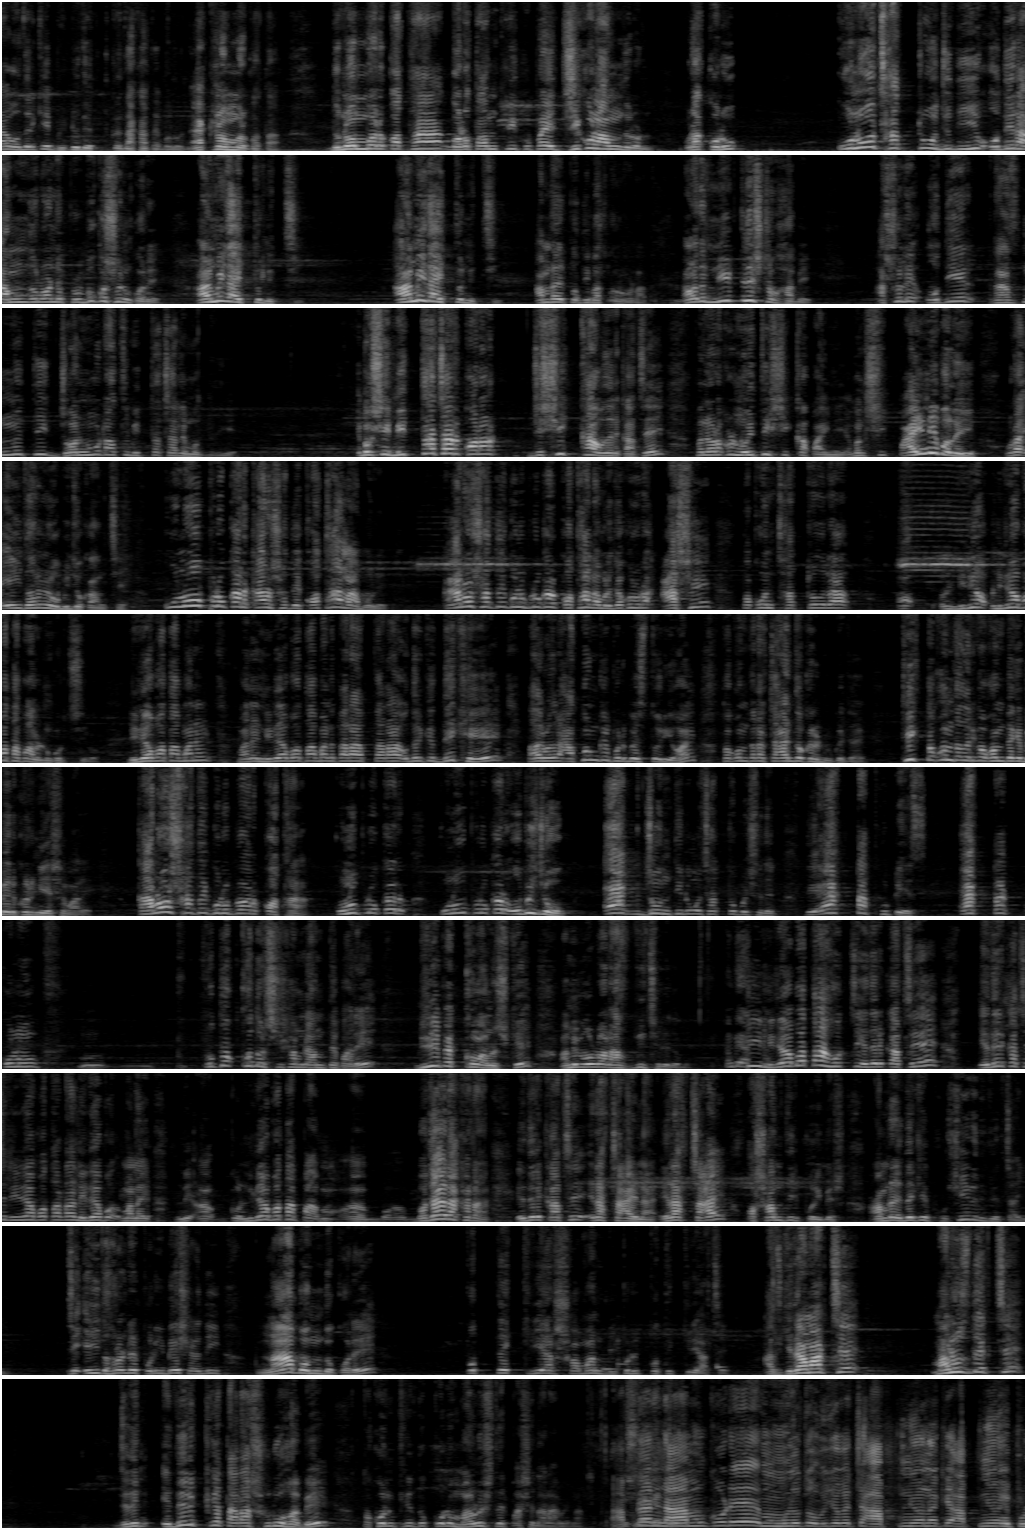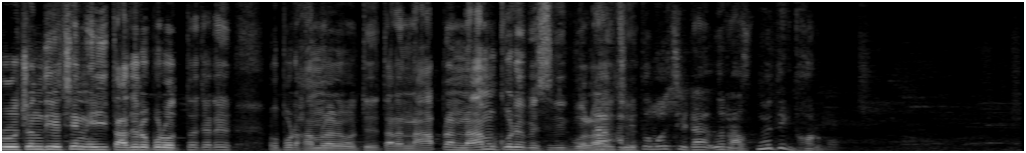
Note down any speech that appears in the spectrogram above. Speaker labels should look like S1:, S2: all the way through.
S1: একটা ওদেরকে ভিডিও দেখতে দেখাতে বলুন। এক নম্বর কথা। দু নম্বর কথা, গণতান্ত্রিক উপায়ে যে কোনো আন্দোলন ওরা করুক। কোনো ছাত্র যদি ওদের আন্দোলনে প্রভোকেশন করে, আমি দায়িত্ব নিচ্ছি। আমি দায়িত্ব নিচ্ছি। আমরা প্রতিবাদ করব না। আমাদের নির্দিষ্টভাবে আসলে ওদের রাজনৈতিক জন্মটা হচ্ছে মিথ্যাচারের মধ্যে দিয়ে। এবং সেই মিথ্যাচার করার যে শিক্ষা ওদের কাছে মানে ওরা কোনো নৈতিক শিক্ষা পায়নি। এবং সে পায়নি বলেই ওরা এই ধরনের অভিযোগ আনছে। কোনো প্রকার কারোর সাথে কথা না বলে, কারোর সাথে কোনো প্রকার কথা না বলে, যখন ওরা আসে, তখন ছাত্ররা নীরবতা পালন করছিল। নীরবতা মানে মানে নীরবতা মানে তারা তারা ওদেরকে দেখে তাদের মধ্যে আতঙ্কের পরিবেশ তৈরি হয়, তখন তারা চায়ের দোকানে ঢুকে যায়। ঠিক তখন তাদেরকে ওখান থেকে বের করে নিয়ে এসে মারে। কারোর সাথে কোনো প্রকার কথা, কোনো প্রকার কোনো প্রকার অভিযোগ একজন তৃণমূল ছাত্র পরিষদের যে একটা ফুটেজ, একটা কোনো প্রত্যক্ষদর্শী সামনে আনতে পারে, নিরপেক্ষ মানুষকে আমি বলব রাজনীতি ছেড়ে দেবো। নিরাপত্তা হচ্ছে এদের কাছে? এদের কাছে নিরাপত্তাটা মানে নিরাপত্তা বজায় রাখাটা এদের কাছে এরা চায় না। এরা চায় অশান্তির পরিবেশ। আমরা এদেরকে ফুসিয়ে দিতে চাই যে এই ধরনের পরিবেশ যদি না বন্ধ করে, প্রত্যেক ক্রিয়ার সমান বিপরীত প্রতিক্রিয়া আছে। আজ গিরা মারছে, মানুষ দেখছে যেদিন এদেরকে তারা শুরু হবে তখন কিন্তু কোনো মানুষদের পাশে দাঁড়াবে না।
S2: আপনার নাম করে মূলত অভিযোগ হচ্ছে আপনিও নাকি আপনিও এই প্ররোচন দিয়েছেন এই তাদের উপর অত্যাচারের উপর হামলার হতে। তারা না আপনার নাম করে স্পেসিফিক বলা হয়েছে।
S1: আমি তো বলছি এটা রাজনৈতিক ধর্ম।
